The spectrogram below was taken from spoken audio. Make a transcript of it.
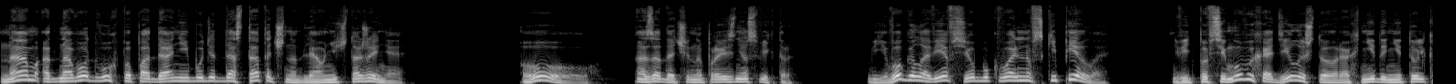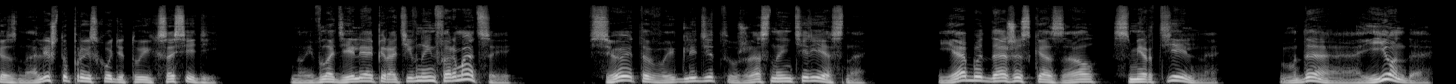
Нам одного-двух попаданий будет достаточно для уничтожения. «О, — озадаченно произнес Виктор. В его голове все буквально вскипело. Ведь по всему выходило, что арахниды не только знали, что происходит у их соседей, но и владели оперативной информацией. Все это выглядит ужасно интересно. Я бы даже сказал смертельно. Мда, Йонда.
